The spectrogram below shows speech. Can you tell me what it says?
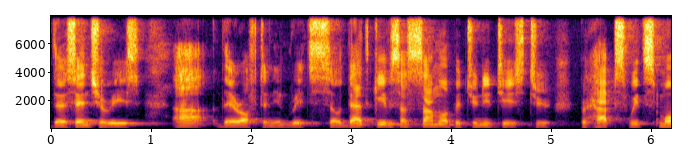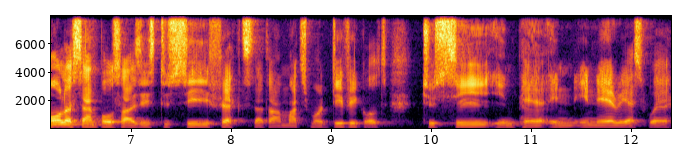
the centuries, uh, they're often enriched. So that gives us some opportunities to perhaps with smaller sample sizes to see effects that are much more difficult to see in in in areas where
